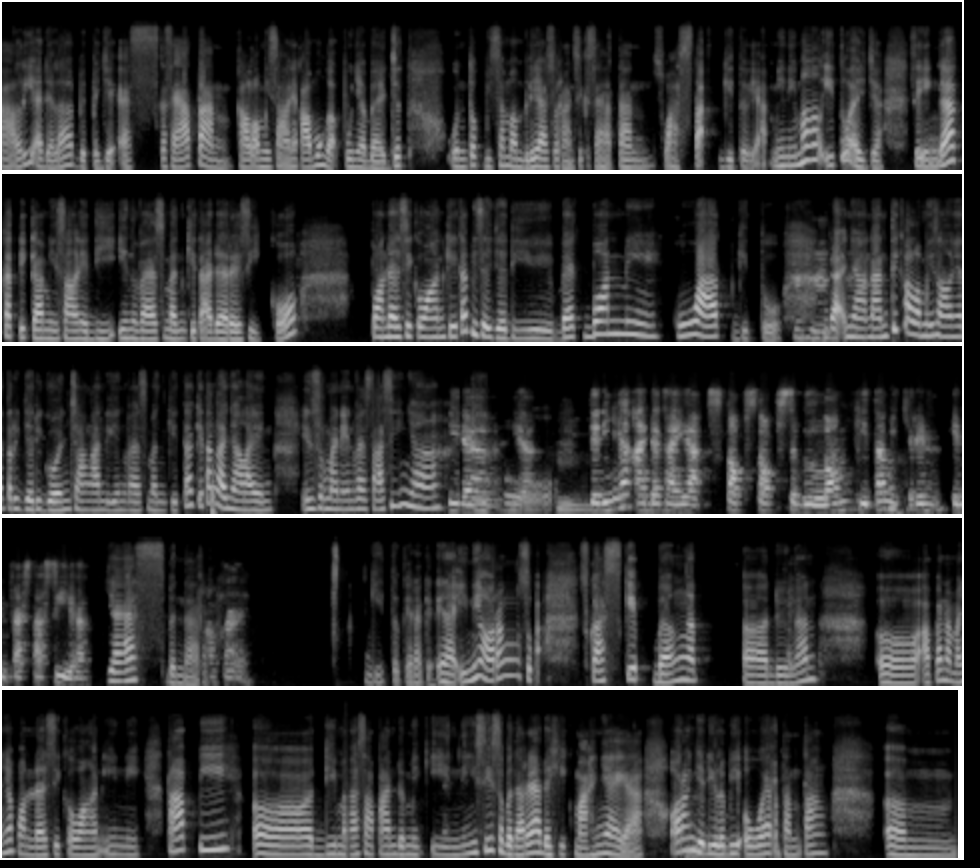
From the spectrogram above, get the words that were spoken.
sekali adalah BPJS kesehatan. Kalau misalnya kamu nggak punya budget untuk bisa membeli asuransi kesehatan swasta gitu ya, minimal itu aja. Sehingga ketika misalnya di investment kita ada resiko, pondasi keuangan kita bisa jadi backbone nih kuat gitu. Nggak nyal nanti kalau misalnya terjadi goncangan di investment kita, kita nggak nyalain instrumen investasinya Iya, gitu. iya. Hmm. Jadinya ada kayak stop-stop sebelum kita mikirin investasi ya. Yes, benar. Oke. gitu kira-kira. Nah ini orang suka suka skip banget eh, dengan eh, apa namanya pondasi keuangan ini. Tapi eh, di masa pandemik ini sih sebenarnya ada hikmahnya ya. Orang Hmm. jadi lebih aware tentang um,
